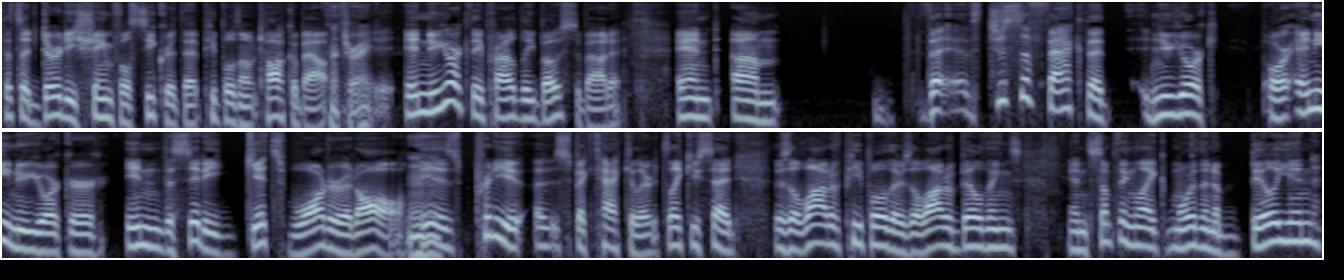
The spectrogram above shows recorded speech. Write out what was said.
that's a dirty, shameful secret that people don't talk about. That's right. In New York, they proudly boast about it, and um, the, just the fact that New York or any New Yorker in the city gets water at all is pretty uh, spectacular. It's like you said, there's a lot of people, there's a lot of buildings, and something like more than a billion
